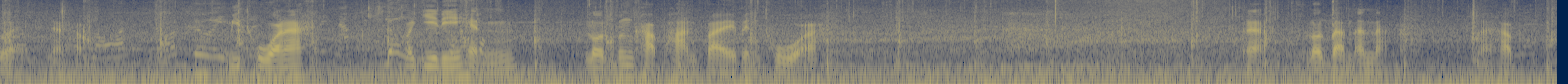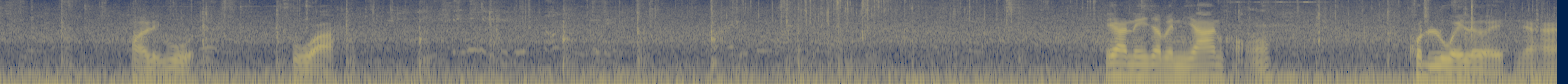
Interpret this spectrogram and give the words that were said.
ด้วยนะครับ มีทัวร์นะ เมื่อกี้นี้เห็นรถเพิ่งขับผ่านไปเป็นทัวร์นี่รถแบบนั้นนะนะครับฮอลลีวูดทัวร์ย่านนี้จะเป็นย่านของคนรวยเลยนะฮะ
